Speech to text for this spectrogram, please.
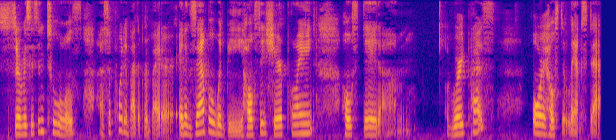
services, and tools uh, supported by the provider. An example would be hosted SharePoint, hosted um, WordPress, or hosted LampStack.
